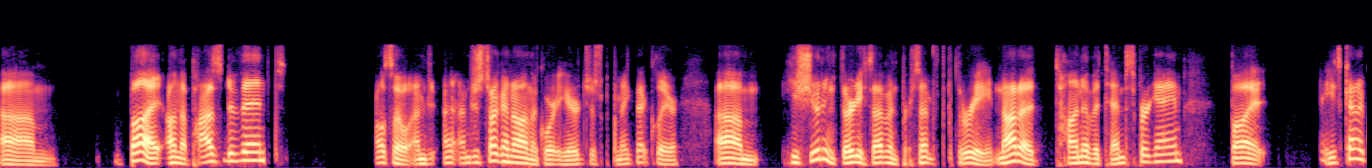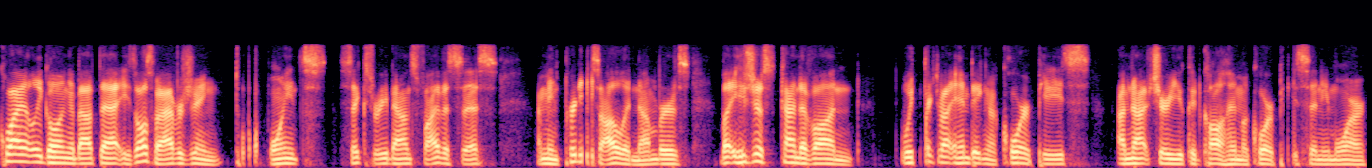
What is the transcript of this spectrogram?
Um, but on the positive end, also I'm I'm just talking on the court here, just to make that clear. Um, he's shooting 37% for three, not a ton of attempts per game, but he's kind of quietly going about that. He's also averaging 12 points, six rebounds, five assists. I mean, pretty solid numbers, but he's just kind of on. We talked about him being a core piece. I'm not sure you could call him a core piece anymore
